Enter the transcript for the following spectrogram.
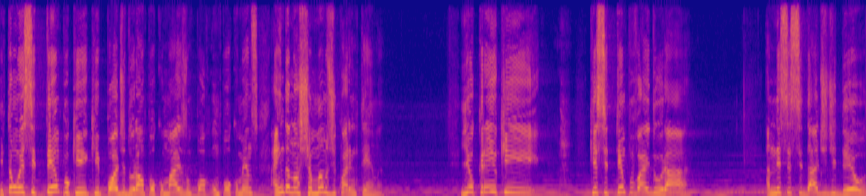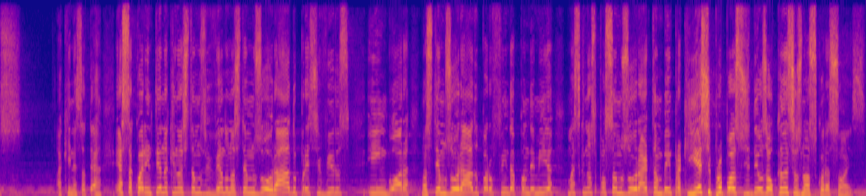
Então, esse tempo que, que pode durar um pouco mais, um pouco, um pouco menos, ainda nós chamamos de quarentena. E eu creio que, que esse tempo vai durar a necessidade de Deus aqui nessa terra. Essa quarentena que nós estamos vivendo, nós temos orado para esse vírus ir embora, nós temos orado para o fim da pandemia, mas que nós possamos orar também para que esse propósito de Deus alcance os nossos corações.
